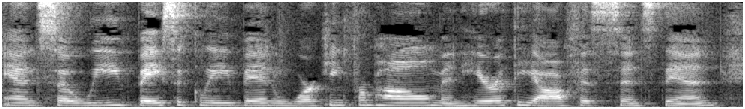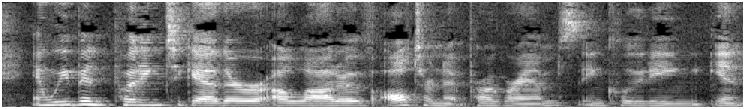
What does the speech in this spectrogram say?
And so we've basically been working from home and here at the office since then. And we've been putting together a lot of alternate programs, including in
